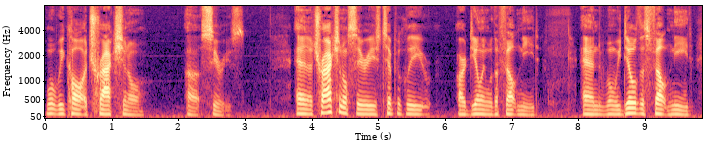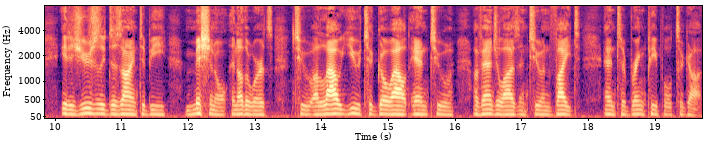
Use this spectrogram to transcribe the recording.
what we call attractional uh, series. And attractional series typically are dealing with a felt need. And when we deal with this felt need, it is usually designed to be missional. In other words, to allow you to go out and to evangelize and to invite and to bring people to God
